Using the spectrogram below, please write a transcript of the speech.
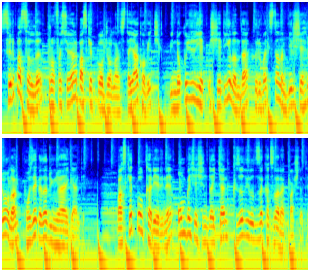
Sırp asıllı profesyonel basketbolcu olan Stojakovic, 1977 yılında Hırvatistan'ın bir şehri olan Pozega'da dünyaya geldi. Basketbol kariyerine 15 yaşındayken Kızıl Yıldız'a katılarak başladı.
